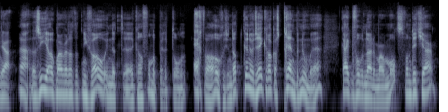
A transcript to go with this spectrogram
Ja, Ja, dan zie je ook maar dat het niveau in dat eh Gran Fondo peloton echt wel hoog is. En dat kunnen we zeker ook als trend benoemen. Hè? Kijk bijvoorbeeld naar de Marmot van dit jaar.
